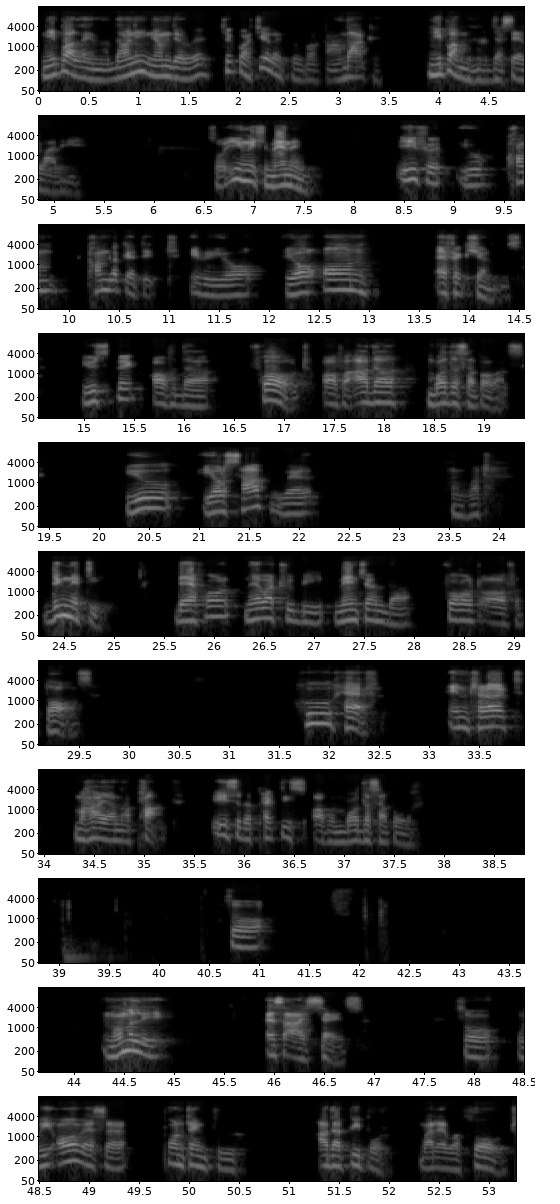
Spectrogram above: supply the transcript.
nipa lena, dani nyamjarwe, chikwa chela kyuwa kanda ki, nipa mena jasi lali. So English meaning if you com complicate it if your your own affections you speak of the fault of other bodhisattvas. You yourself were oh, what dignity. Therefore, never to be mentioned the fault of those who have entered Mahayana path is the practice of Bodhisattva. So normally as I said, so we always uh, pointing to other people, whatever fault,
